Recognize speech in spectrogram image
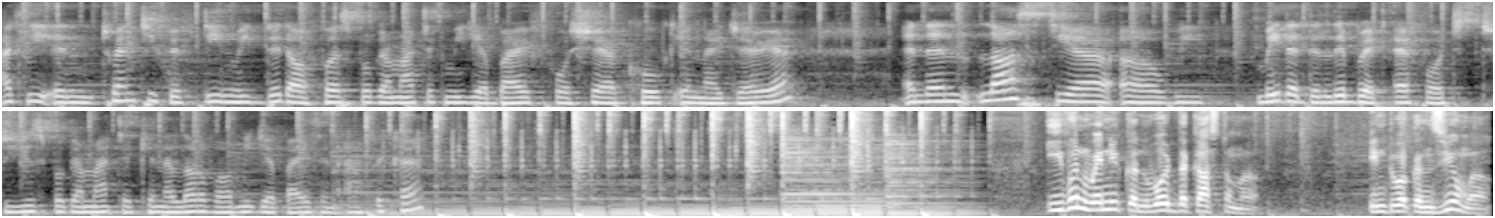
actually, in 2015, we did our first programmatic media buy for Share Coke in Nigeria. And then last year, uh, we made a deliberate effort to use programmatic in a lot of our media buys in Africa. Even when you convert the customer into a consumer,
